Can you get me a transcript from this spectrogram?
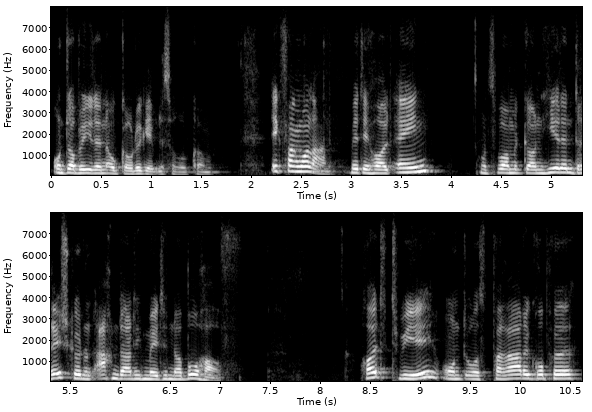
und da wir dann auch gute Ergebnisse rumkommen. Ich fange mal an mit der Holt 1, und zwar mit Gon hier den Drehschritt und 38 Meter nach Bohauf. Holt 2 und aus Paradegruppe,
